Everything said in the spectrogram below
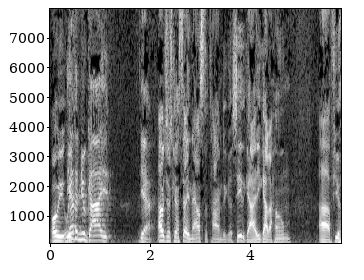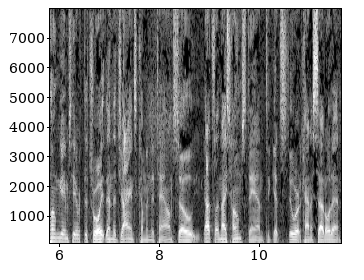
Well, we, The we, other new guy, yeah, I was just going to say now's the time to go see the guy. You got a home, uh, a few home games here with Detroit. Then the Giants come into town, so that's a nice homestand to get Stewart kind of settled in.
